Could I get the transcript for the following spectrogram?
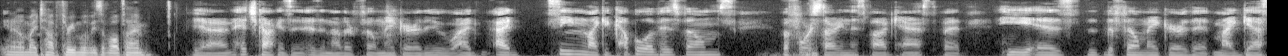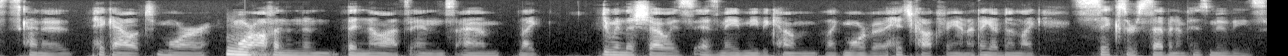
you know my top three movies of all time yeah, Hitchcock is a, is another filmmaker who I I'd seen like a couple of his films before starting this podcast, but he is the, the filmmaker that my guests kind of pick out more mm. more often than than not, and um like doing this show has has made me become like more of a Hitchcock fan. I think I've done like six or seven of his movies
